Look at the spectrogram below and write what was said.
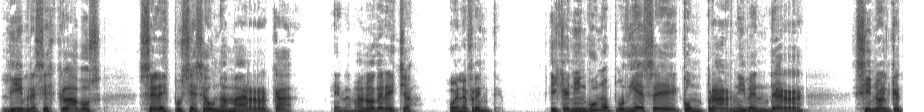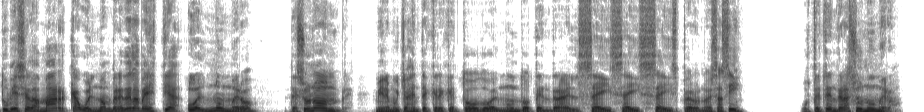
libres y esclavos, se les pusiese una marca en la mano derecha o en la frente, y que ninguno pudiese comprar ni vender sino el que tuviese la marca o el nombre de la bestia o el número de su nombre. Mire, mucha gente cree que todo el mundo tendrá el 666, pero no es así. Usted tendrá su número,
